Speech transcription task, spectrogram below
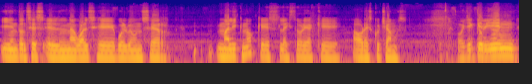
y entonces el nahual se vuelve un ser maligno, que es la historia que ahora escuchamos. Oye, qué bien.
